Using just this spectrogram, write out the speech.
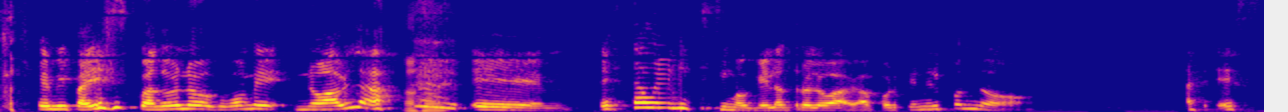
en mi país cuando uno come no habla, eh, está buenísimo que el otro lo haga, porque en el fondo es,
